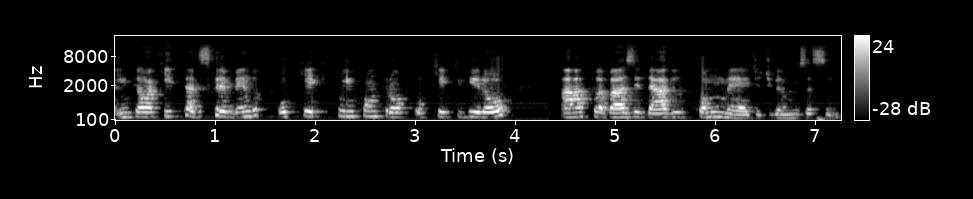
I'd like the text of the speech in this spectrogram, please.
então aqui está descrevendo o que que tu encontrou, o que que virou a tua base de dados como média, digamos assim,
